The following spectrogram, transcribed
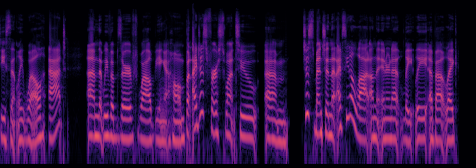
decently well at um, that we've observed while being at home. But I just first want to um, just mention that I've seen a lot on the internet lately about like,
